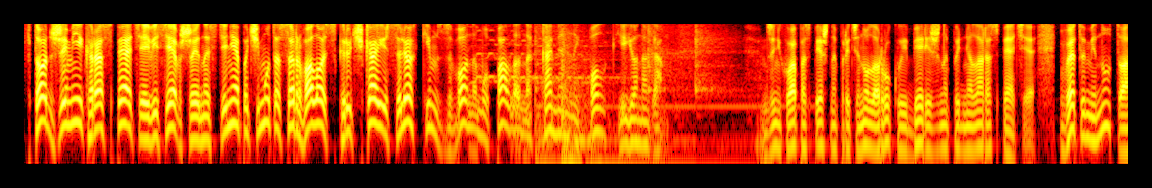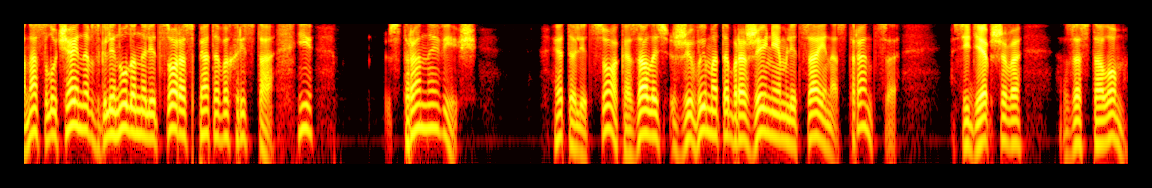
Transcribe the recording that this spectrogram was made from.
В тот же миг распятие, висевшее на стене, почему-то сорвалось с крючка и с легким звоном упало на каменный пол к ее ногам. Дзиньхуа поспешно протянула руку и бережно подняла распятие. В эту минуту она случайно взглянула на лицо распятого Христа. И... Странная вещь. Это лицо оказалось живым отображением лица иностранца, сидевшего за столом.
